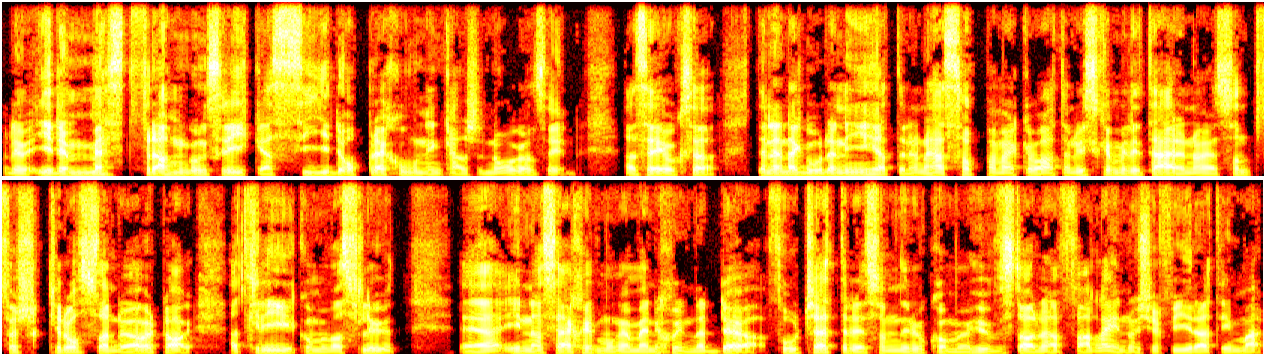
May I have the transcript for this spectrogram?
Och det, I den mest framgångsrika sidoperationen kanske någonsin. Han säger också, den enda goda nyheten i den här soppan verkar vara att den ryska militären har ett sånt förkrossande övertag att kriget kommer vara slut eh, innan särskilt många människor hinner dö. Fortsätter det som det nu kommer huvudstaden att falla inom 24 timmar.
